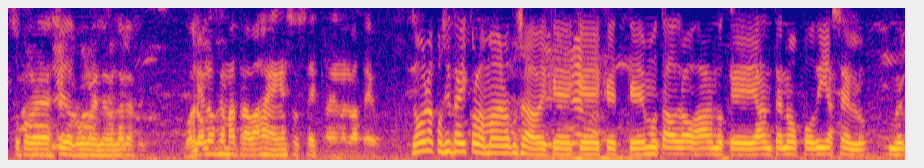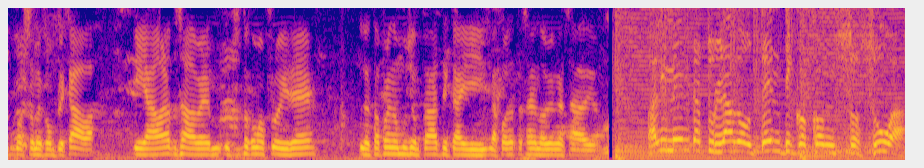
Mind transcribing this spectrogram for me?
súper agradecido con él, de verdad que sí. Bueno, es lo que más trabajan en esos extras en el bateo? No, una cosita ahí con la mano, tú sabes, que, que, que, que hemos estado trabajando, que antes no podía hacerlo, me, no se me complicaba. Y ahora, tú sabes, esto como fluidez, lo está poniendo mucho en práctica y la cosa está saliendo bien, gracias a Dios. Alimenta tu lado auténtico con Sosúa.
